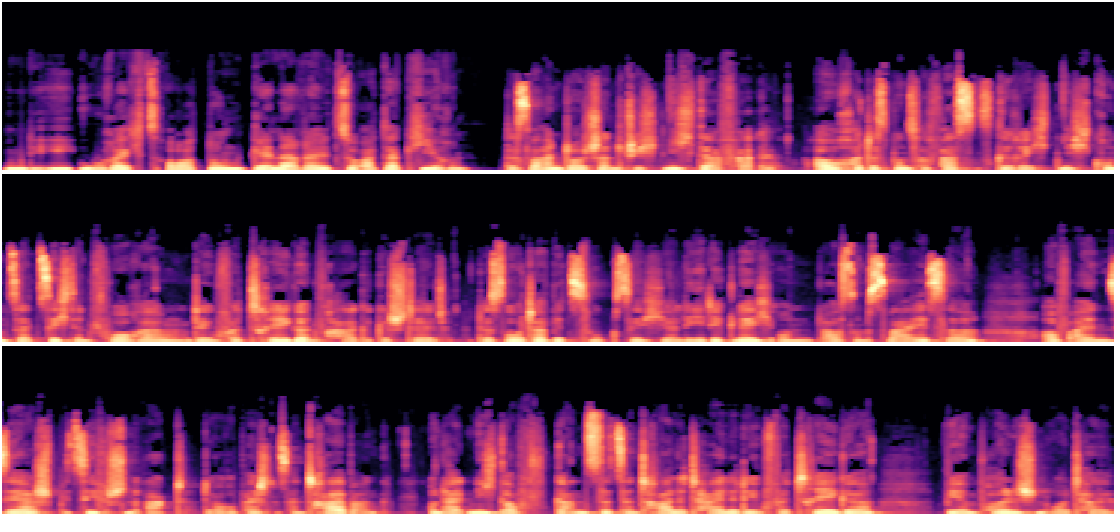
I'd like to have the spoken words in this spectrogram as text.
um die EU-Rechtsordnung generell zu attackieren. Das war in Deutschland natürlich nicht der Fall. Auch hat das Bundesverfassungsgericht nicht grundsätzlich den Vorrang der EU-Verträge in Frage gestellt. Das Urteil bezog sich ja lediglich und ausnahmsweise auf einen sehr spezifischen Akt der Europäischen Zentralbank und halt nicht auf ganze zentrale Teile der EU-Verträge wie im polnischen Urteil.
